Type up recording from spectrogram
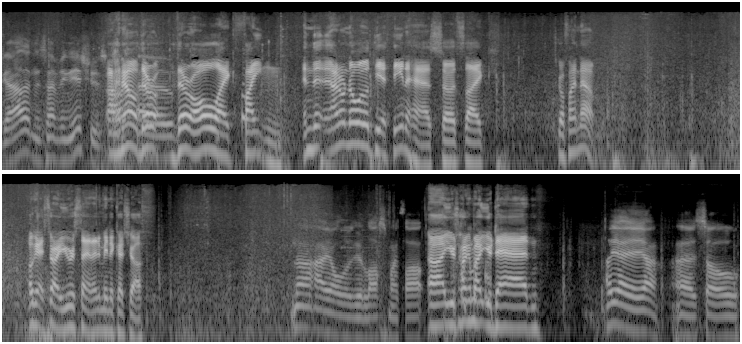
Galleon is having issues. I know they're Uh-oh. they're all like fighting, and the, I don't know what the Athena has, so it's like, let's go find out. Okay, sorry, you were saying I didn't mean to cut you off. No, I already lost my thought. Uh, you're talking about your dad. Oh yeah, yeah, yeah. Uh, so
